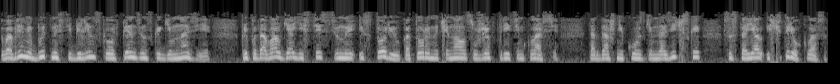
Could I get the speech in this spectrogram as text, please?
Во время бытности Белинского в Пензенской гимназии преподавал я естественную историю, которая начиналась уже в третьем классе. Тогдашний курс гимназической состоял из четырех классов.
